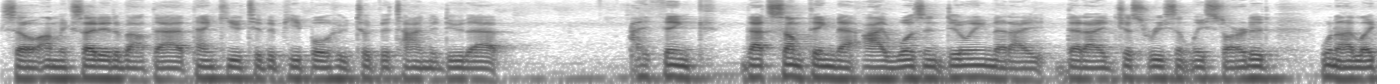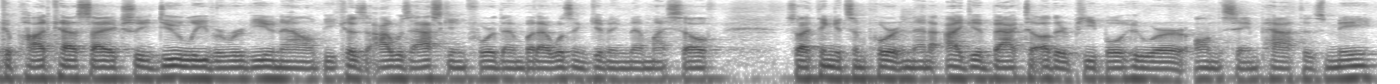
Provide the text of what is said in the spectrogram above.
So I'm excited about that. Thank you to the people who took the time to do that. I think that's something that I wasn't doing that I that I just recently started. When I like a podcast, I actually do leave a review now because I was asking for them, but I wasn't giving them myself. So I think it's important that I give back to other people who are on the same path as me.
